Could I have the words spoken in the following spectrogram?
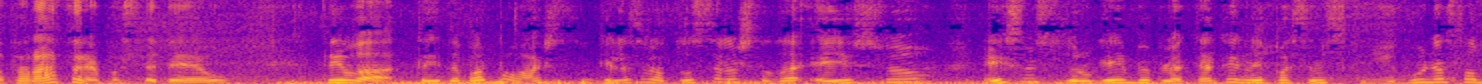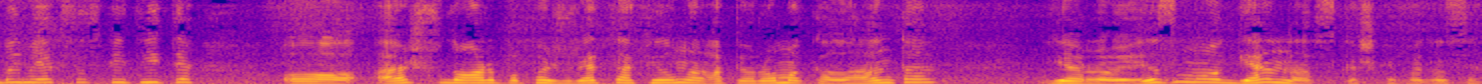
operatorę pastebėjau. Tai va, tai dabar pavaikščiosiu kelis ratus ir aš tada eisiu, eisim su draugiai į biblioteką, jinai pasims knygų, nes labai mėgsta skaityti, o aš noriu pažiūrėti tą filmą apie Romą Kalantą, heroizmo genas kažkaip vadinasi.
